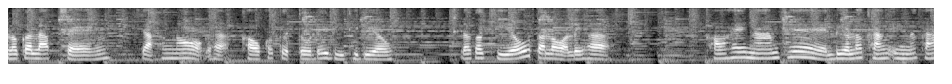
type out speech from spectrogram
แล้วก็รับแสงจากข้างนอกค่ะ เขาก็เติบโตได้ดีทีเดียว แล้วก็เขียวตลอดเลยค่ะ เขาให้น้ำแค่เดือนละครั้งเองนะคะ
